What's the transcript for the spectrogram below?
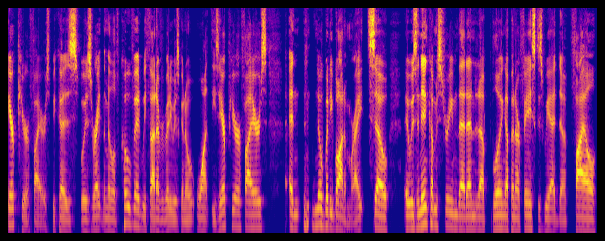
air purifiers because it was right in the middle of COVID. We thought everybody was going to want these air purifiers and nobody bought them, right? So it was an income stream that ended up blowing up in our face because we had to file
